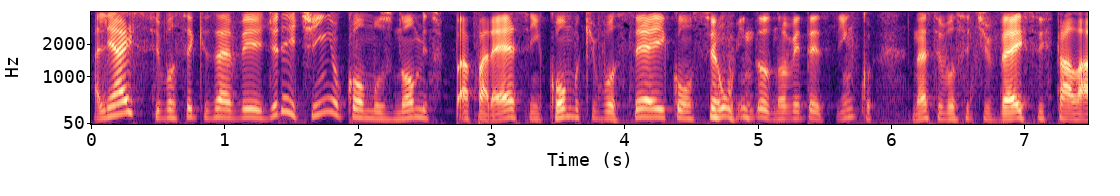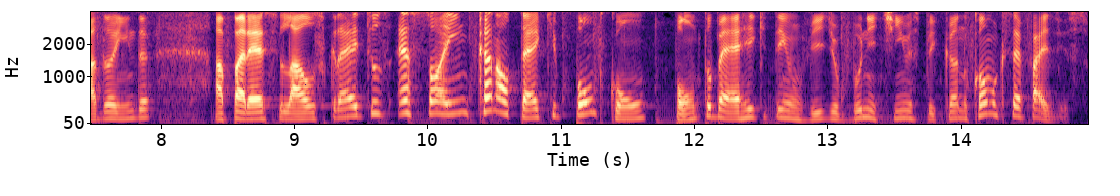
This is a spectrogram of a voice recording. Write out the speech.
Aliás, se você quiser ver direitinho como os nomes aparecem, como que você aí com o seu Windows 95, né, se você tiver isso instalado ainda, aparece lá os créditos, é só em canaltech.com.br que tem um vídeo bonitinho explicando como que você faz isso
